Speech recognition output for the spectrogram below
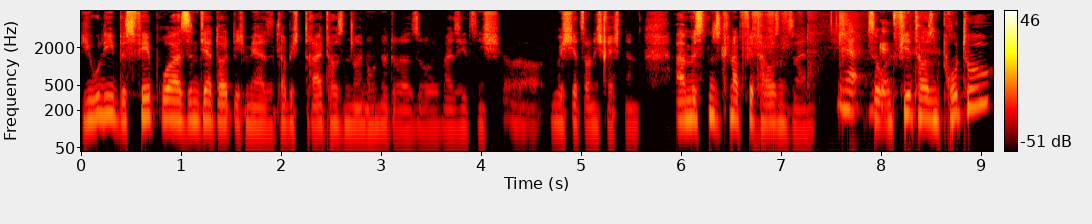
Juli bis Februar sind ja deutlich mehr, sind glaube ich 3900 oder so, weiß ich jetzt nicht, äh, möchte ich jetzt auch nicht rechnen. Aber müssten es knapp 4000 sein. Ja, okay. So, und 4000 brutto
